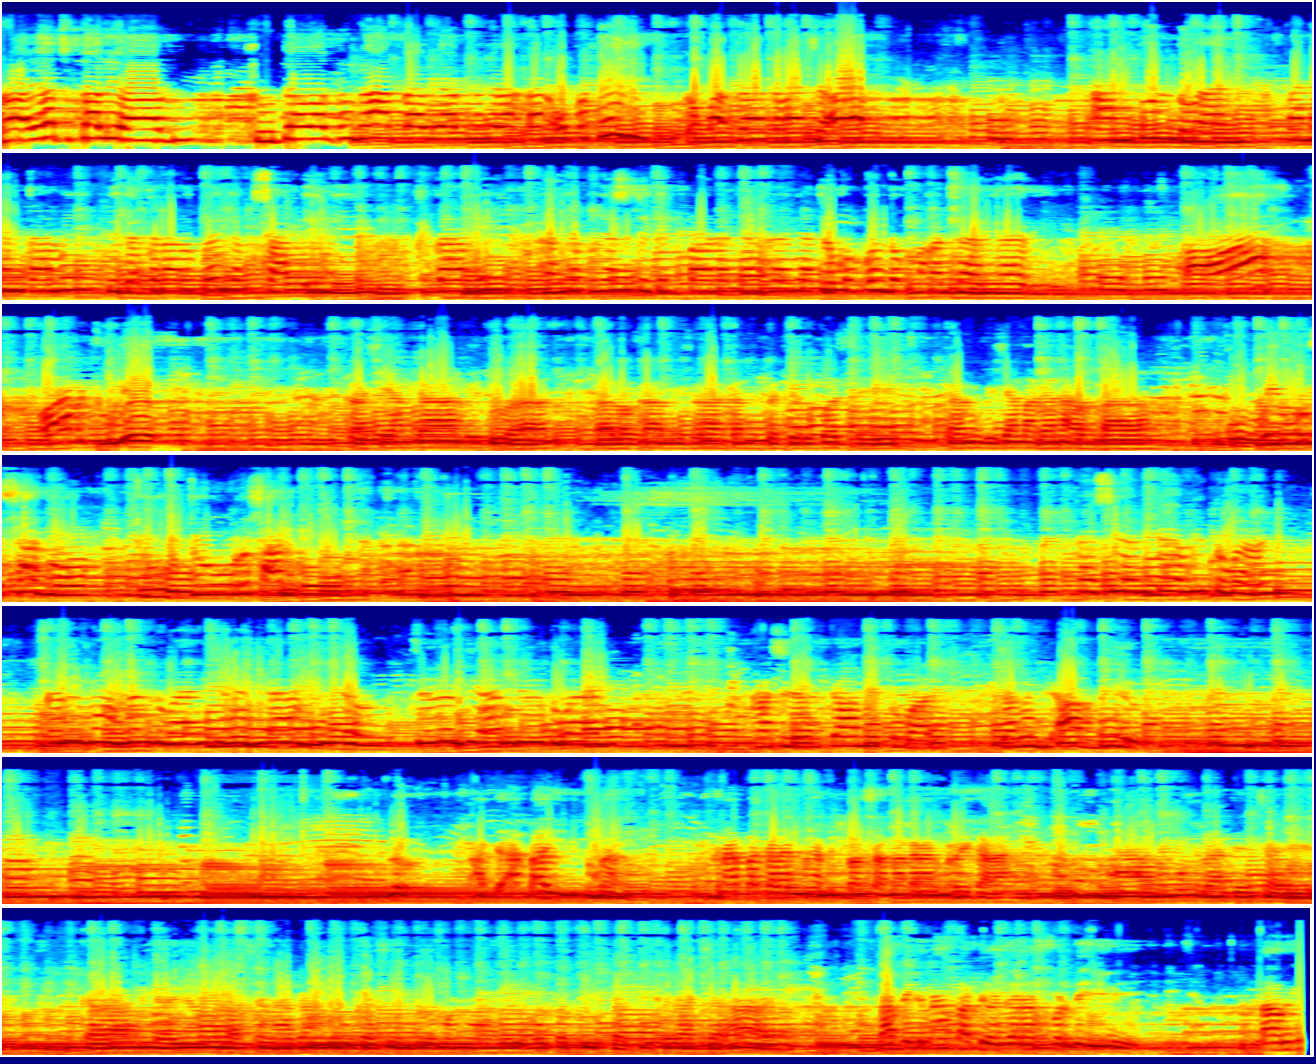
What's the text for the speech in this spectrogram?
Rakyat sekalian, sudah waktunya kalian menyerahkan upeti kepada kerajaan. Ampun Tuhan, panen kami tidak terlalu banyak saat ini. Kami hanya punya sedikit panen yang hanya cukup untuk makan sehari-hari. Ah, orang peduli. Kasihan kami Tuhan, kalau kami serahkan baju upeti, kami bisa makan apa? Kuwi urusanmu, dudu urusanku. Kasihan kami Tuhan, kami mohon Tuhan jangan diambil, jangan diambil Tuhan. Kasihan kami Tuhan, jangan diambil. Loh, ada apa ini Tuhan? Kenapa kalian mengambil paksa makanan mereka? Namun Raden Said, bagi kerajaan. Tapi kenapa dengan cara seperti ini? Tahun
